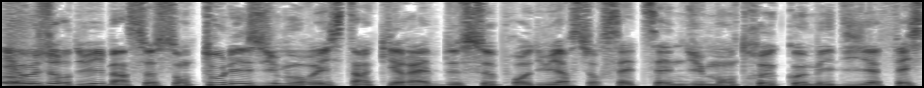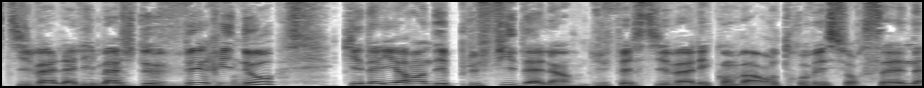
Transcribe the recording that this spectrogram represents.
Et aujourd'hui, ben, ce sont tous les humoristes hein, qui rêvent de se produire sur cette scène du Montreux Comédie Festival à l'image de Verino, qui est d'ailleurs un des plus fidèles hein, du festival et qu'on va retrouver sur scène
